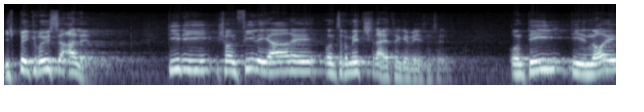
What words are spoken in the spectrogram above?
Ich begrüße alle, die, die schon viele Jahre unsere Mitstreiter gewesen sind und die, die neu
